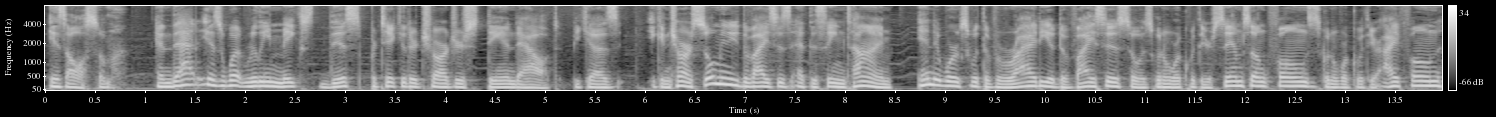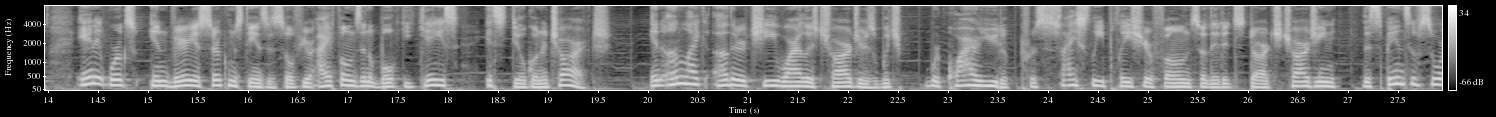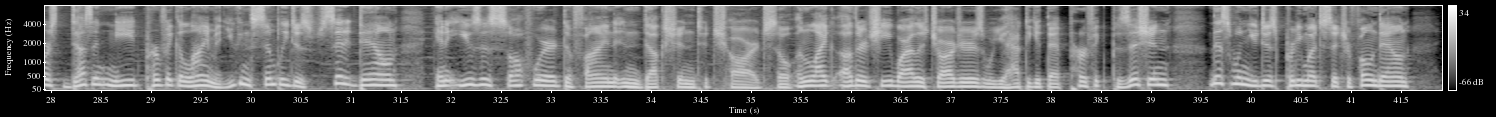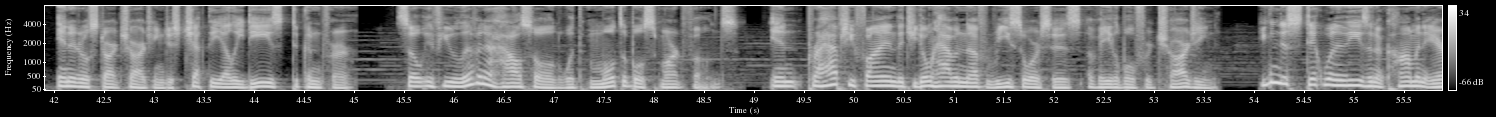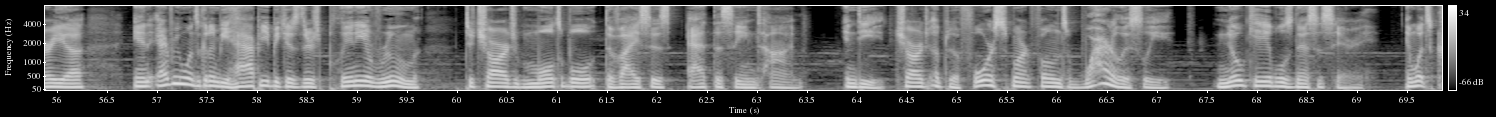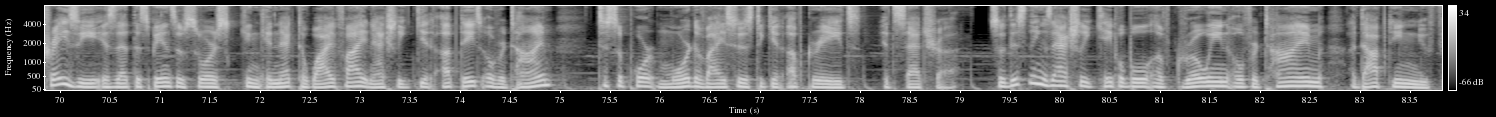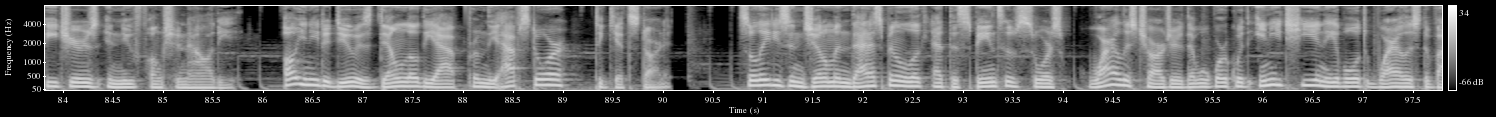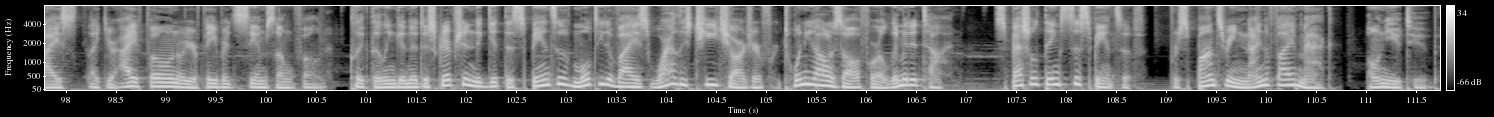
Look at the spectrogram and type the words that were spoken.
is awesome. And that is what really makes this particular charger stand out because it can charge so many devices at the same time and it works with a variety of devices. So it's going to work with your Samsung phones, it's going to work with your iPhone, and it works in various circumstances. So if your iPhone's in a bulky case, it's still going to charge. And unlike other Qi wireless chargers, which require you to precisely place your phone so that it starts charging, the Spansive source doesn't need perfect alignment. You can simply just sit it down and it uses software defined induction to charge. So unlike other Qi wireless chargers where you have to get that perfect position, this one you just pretty much set your phone down and it'll start charging. Just check the LEDs to confirm. So if you live in a household with multiple smartphones, and perhaps you find that you don't have enough resources available for charging, you can just stick one of these in a common area and everyone's going to be happy because there's plenty of room to charge multiple devices at the same time. Indeed, charge up to four smartphones wirelessly, no cables necessary. And what's crazy is that the Spansive source can connect to Wi-Fi and actually get updates over time to support more devices to get upgrades, etc. So this thing is actually capable of growing over time, adopting new features and new functionality. All you need to do is download the app from the App Store to get started. So ladies and gentlemen, that has been a look at the Spansive Source wireless charger that will work with any Qi-enabled wireless device like your iPhone or your favorite Samsung phone. Click the link in the description to get the Spansive multi-device wireless Qi charger for $20 off for a limited time. Special thanks to Spansive for sponsoring 9to5Mac on YouTube.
